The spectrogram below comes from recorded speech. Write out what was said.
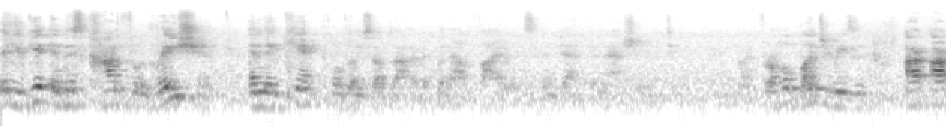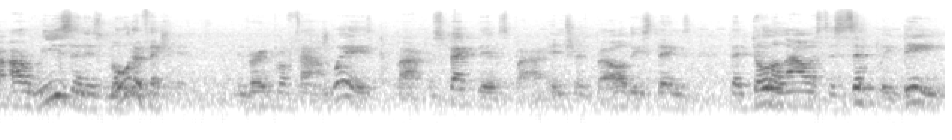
that you get in this conflagration and they can't pull themselves out of it without violence and death and nationality. Right? For a whole bunch of reasons. Our, our, our reason is motivated in very profound ways by our perspectives, by our interests, by all these things that don't allow us to simply be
